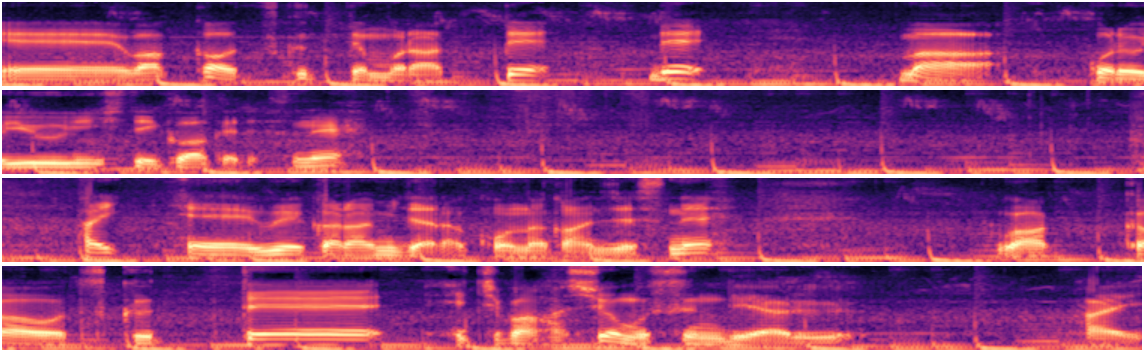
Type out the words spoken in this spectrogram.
えー、輪っかを作ってもらってでまあこれを誘引していくわけですね。はい、えー、上から見たらこんな感じですね。輪っかを作って一番端を結んでやる。はい。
